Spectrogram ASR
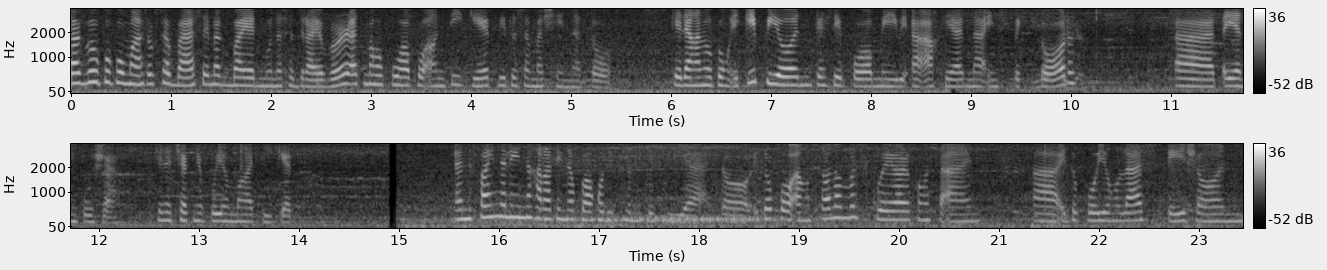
Bago po pumasok sa bus ay magbayad muna sa driver at makukuha po ang ticket dito sa machine na to. Kailangan mo pong ikip yun kasi po may aakyat na inspektor at ayan po siya. Chine-check niyo po yung mga ticket. And finally, nakarating na po ako dito sa Nicosia. So, ito po ang Solomon Square kung saan ah, ito po yung last station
